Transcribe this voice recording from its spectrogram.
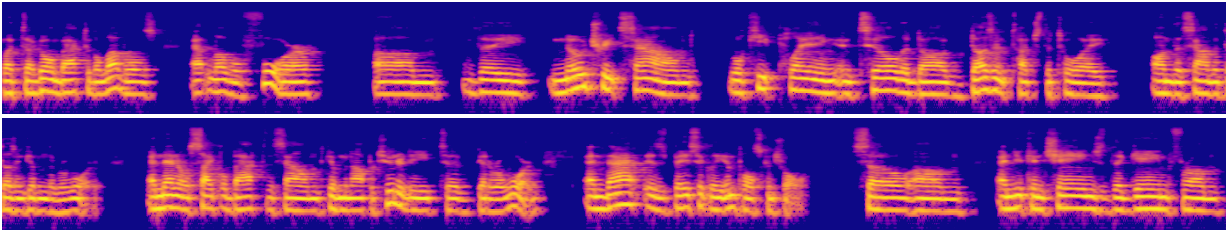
But uh, going back to the levels at level four, um, the no treat sound will keep playing until the dog doesn't touch the toy on the sound that doesn't give them the reward. And then it'll cycle back to the sound, give them an opportunity to get a reward. And that is basically impulse control. So, um, and you can change the game from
